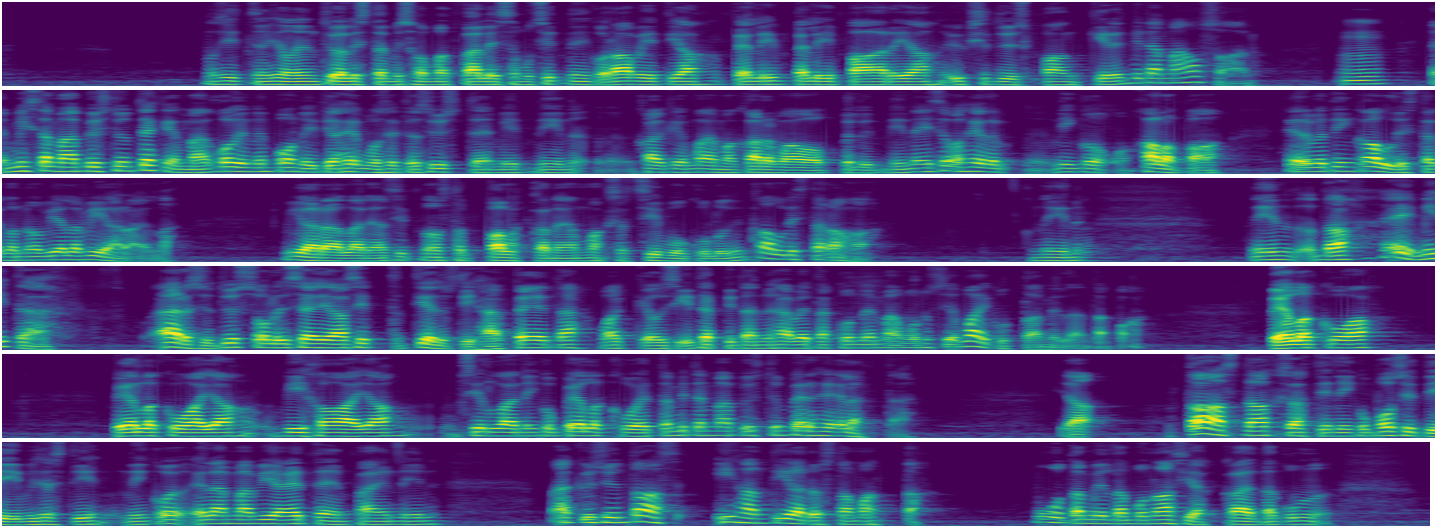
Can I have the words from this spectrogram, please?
No sitten siellä on työllistämishommat välissä, mutta sitten niinku ravit ja peli, pelipaari ja yksityispankkirit, mitä mä osaan. Mm. Ja mistä mä pystyn tekemään, kun oli ne ponit ja hevoset ja systeemit, niin kaiken maailman karvaa oppelit, niin ei se ole hel, niin halpaa, helvetin kallista, kun ne on vielä vierailla. Vierailla ja sitten nostat palkkana ja maksat sivukulut, niin kallista rahaa. Niin, niin tota, ei mitään. Ärsytys oli se ja sitten tietysti häpeetä, vaikka olisi itse pitänyt hävetä, kun en mä voinut siihen vaikuttaa millään tapaa. Pelkoa, pelkoa ja vihaa ja sillä niin pelkoa, että miten mä pystyn perheen elättämään. Ja taas naksahti niin kuin positiivisesti, niin kuin elämä vie eteenpäin, niin mä kysyn taas ihan tiedostamatta muutamilta mun asiakkailta, kun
